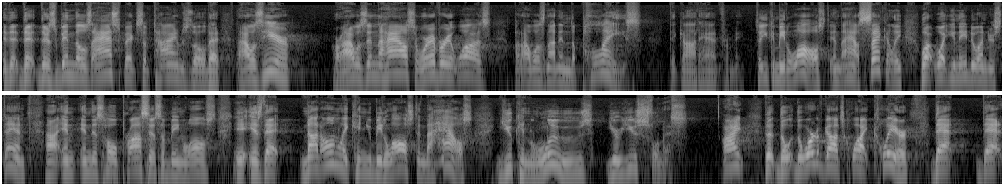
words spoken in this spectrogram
th- th- there's been those aspects of times, though, that I was here or I was in the house or wherever it was, but I was not in the place that God had for me. So you can be lost in the house. Secondly, what, what you need to understand uh, in, in this whole process of being lost is, is that not only can you be lost in the house, you can lose your usefulness. All right? The, the, the Word of God's quite clear that, that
